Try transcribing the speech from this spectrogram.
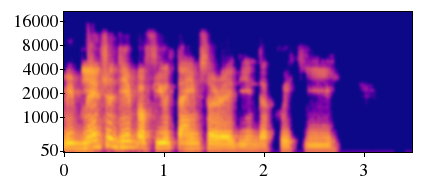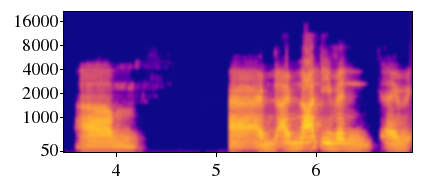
We've Yeah. mentioned him a few times already in the quickie. Um, I'm I'm not even I'm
